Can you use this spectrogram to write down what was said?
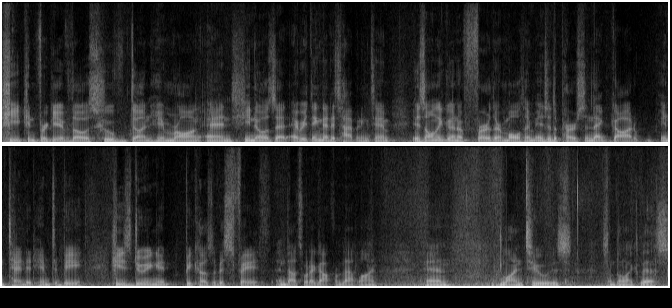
he can forgive those who've done him wrong, and he knows that everything that is happening to him is only going to further mold him into the person that God intended him to be. He's doing it because of his faith, and that's what I got from that line. And line two is something like this.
